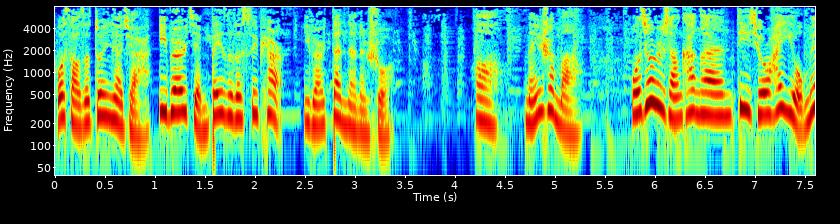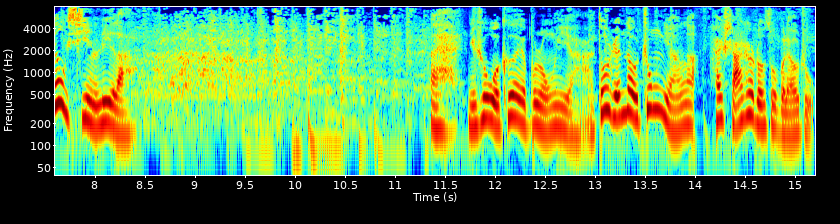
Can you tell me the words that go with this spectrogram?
我嫂子蹲下去啊，一边捡杯子的碎片，一边淡淡的说：“哦，没什么，我就是想看看地球还有没有吸引力了。”哎，你说我哥也不容易啊，都人到中年了，还啥事儿都做不了主。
